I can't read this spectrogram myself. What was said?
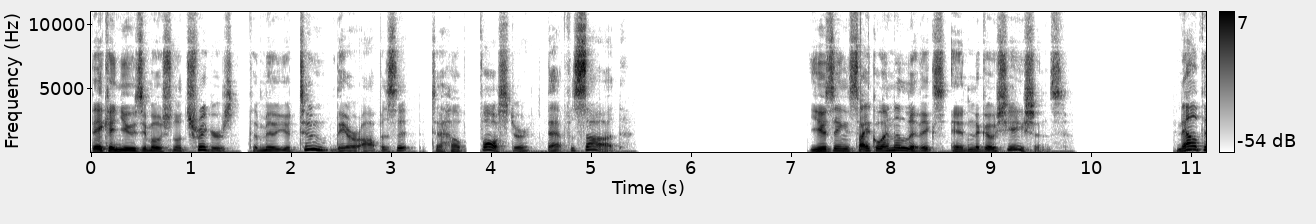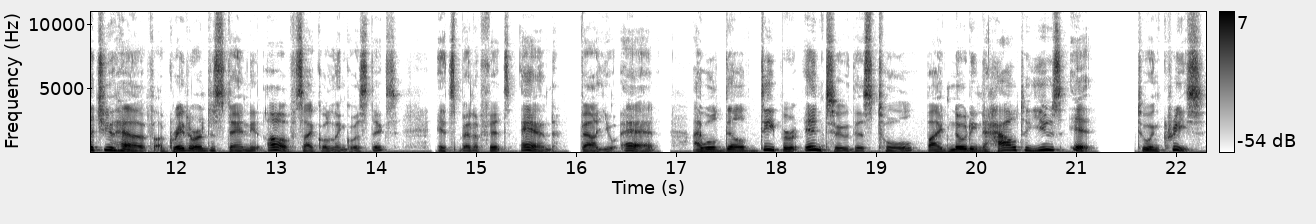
They can use emotional triggers familiar to their opposite to help foster that facade. Using psychoanalytics in negotiations. Now that you have a greater understanding of psycholinguistics, its benefits, and value add, I will delve deeper into this tool by noting how to use it to increase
